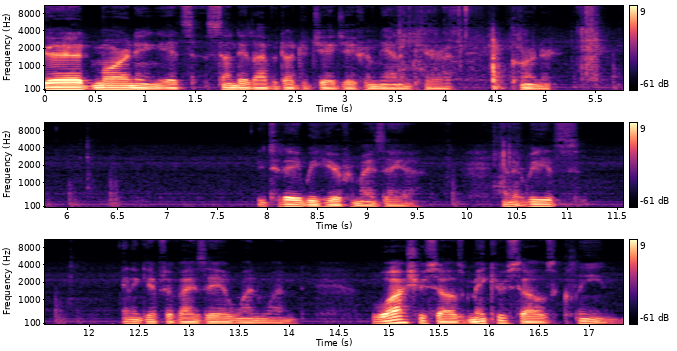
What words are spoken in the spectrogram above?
Good morning. It's Sunday Live with Dr. JJ from the Adam Corner. Today we hear from Isaiah, and it reads in a gift of Isaiah 1 1. Wash yourselves, make yourselves clean,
